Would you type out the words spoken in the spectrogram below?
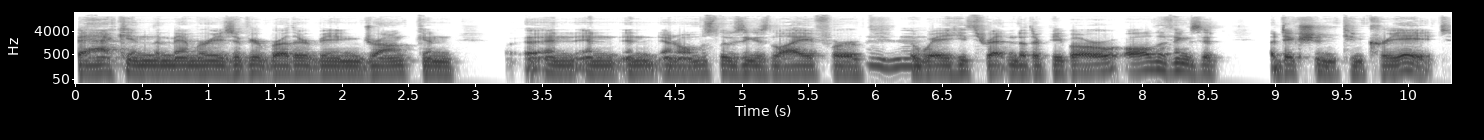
back in the memories of your brother being drunk and and and and, and almost losing his life or mm-hmm. the way he threatened other people or all the things that addiction can create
